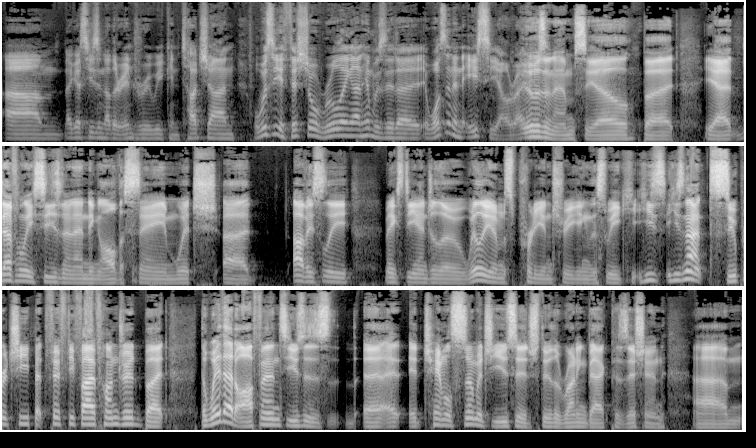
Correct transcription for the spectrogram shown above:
Um, I guess he's another injury we can touch on. What was the official ruling on him? Was it a? It wasn't an ACL, right? It was an MCL, but yeah, definitely season ending all the same. Which uh, obviously makes DeAngelo Williams pretty intriguing this week. He's he's not super cheap at 5500, but the way that offense uses uh, it channels so much usage through the running back position. Um,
